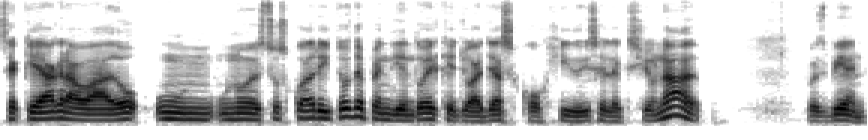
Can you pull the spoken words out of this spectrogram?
se queda grabado uno de estos cuadritos dependiendo del que yo haya escogido y seleccionado. Pues bien,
